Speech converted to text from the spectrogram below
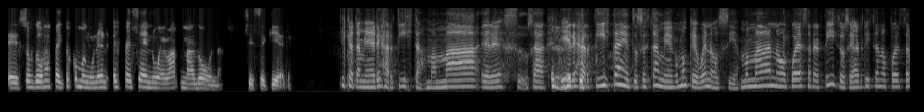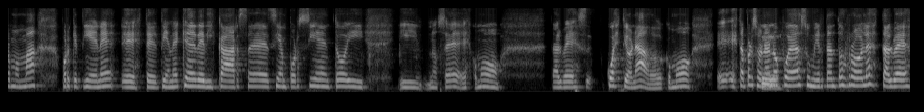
esos dos aspectos como en una especie de nueva Madonna, si se quiere. Y que también eres artista, mamá, eres, o sea, eres artista y entonces también como que, bueno, si es mamá no puede ser artista, o si es artista no puede ser mamá, porque tiene, este, tiene que dedicarse 100% y, y no sé, es como tal vez cuestionado, como eh, esta persona no puede asumir tantos roles, tal vez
